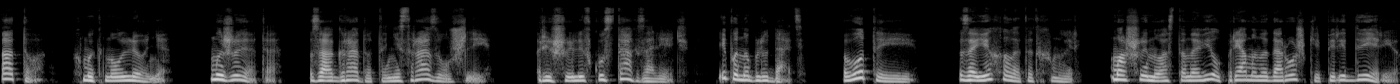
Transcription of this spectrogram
А то, хмыкнул Леня. Мы же это, за ограду-то не сразу ушли. Решили в кустах залечь и понаблюдать. Вот и заехал этот хмырь. Машину остановил прямо на дорожке перед дверью.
